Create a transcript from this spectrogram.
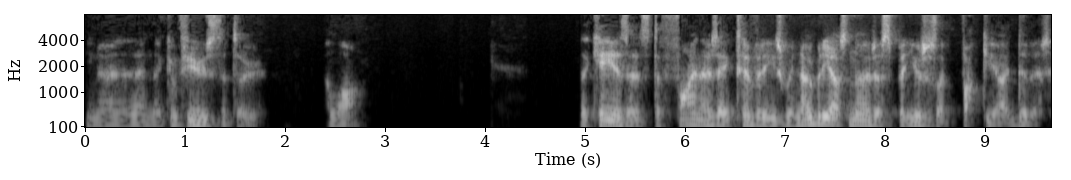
You know, and they confuse the two a lot. The key is it's to find those activities where nobody else noticed, but you're just like, fuck yeah, I did it.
